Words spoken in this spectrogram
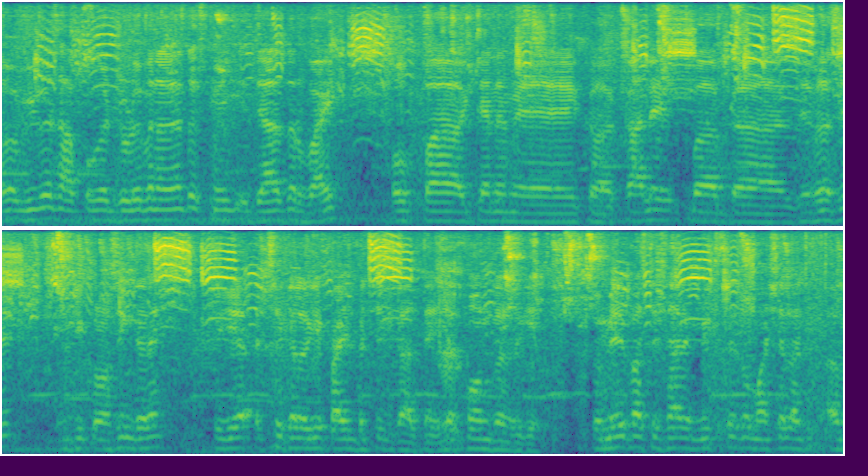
लेते वीवर्स आपको अगर जुड़े बनाना है तो इसमें ज़्यादातर वाइट और क्या नाम है काले जेबरा से इनकी क्रॉसिंग करें। तो ये अच्छे कलर के पाइप बच्चे निकालते हैं या फॉर्म कलर के। तो मेरे पास ये सारे मिक्स है तो माशाल्लाह अब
